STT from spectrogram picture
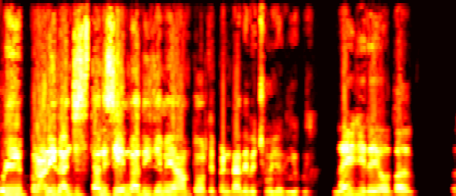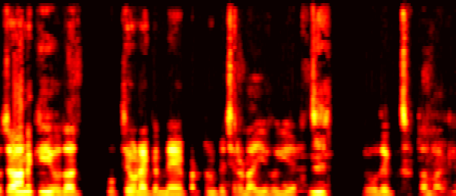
ਕੋਈ ਪੁਰਾਣੀ ਰੰਜਿਸ਼ ਤਾਂ ਨਹੀਂ ਸੀ ਇਹਨਾਂ ਦੀ ਜਿਵੇਂ ਆਮ ਤੌਰ ਤੇ ਪਿੰਡਾਂ ਦੇ ਵਿੱਚ ਹੋ ਜਾਂਦੀ ਹੈ ਕੋਈ? ਨਹੀਂ ਜੀ ਨਹੀਂ ਉਹ ਤਾਂ ਅਚਾਨਕ ਹੀ ਉਹਦਾ ਉੱਥੇ ਉਹਨੇ ਗੰਨੇ ਪੱਟਣ ਪਿੱਛੇ ਲੜਾਈ ਹੋਈ ਹੈ। ਜੀ। ਉਹਦੇ ਸੱਟਾਂ ਲੱਗ ਗਈ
